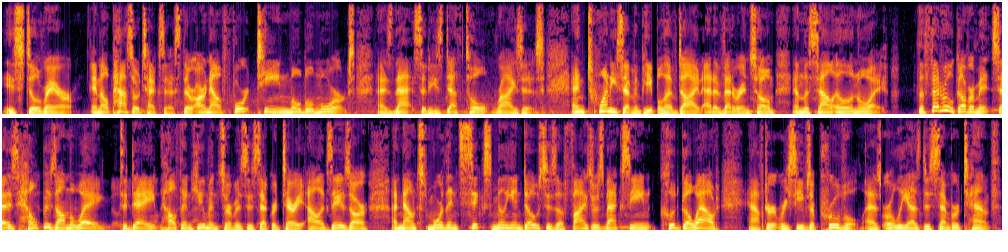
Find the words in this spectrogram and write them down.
is still rare. In El Paso, Texas, there are now 14 mobile morgues as that city's death toll rises. And 27 people have died at a veterans home in LaSalle, Illinois. The federal government says help is on the way. Today, Health and Human Services Secretary Alex Azar announced more than 6 million doses of Pfizer's vaccine could go out after it receives approval as early as December 10th.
